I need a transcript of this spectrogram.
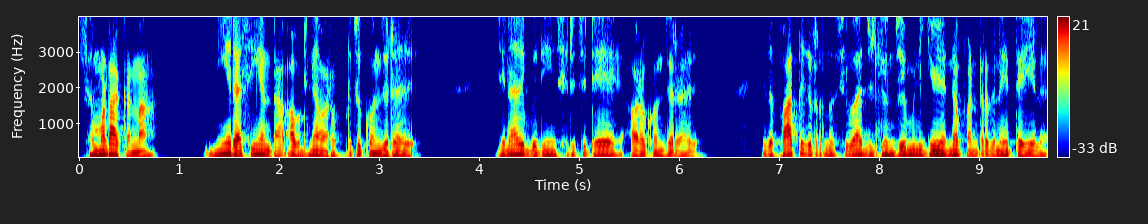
செம்மடா கண்ணா நீ ரசிகன்டா அப்படின்னு அவரை பிடிச்சி கொஞ்சிறாரு. ஜனாதிபதியும் சிரிச்சுட்டே அவரை கொஞ்சிறாரு. இதை பார்த்துக்கிட்டு இருந்த சிவாஜிக்கும் ஜெமினிக்கும் என்ன பண்ணுறதுனே தெரியலை.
